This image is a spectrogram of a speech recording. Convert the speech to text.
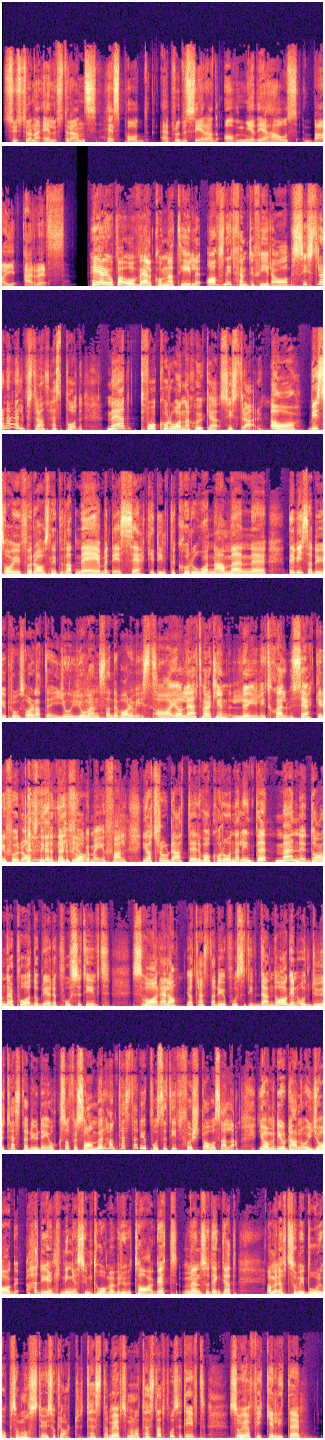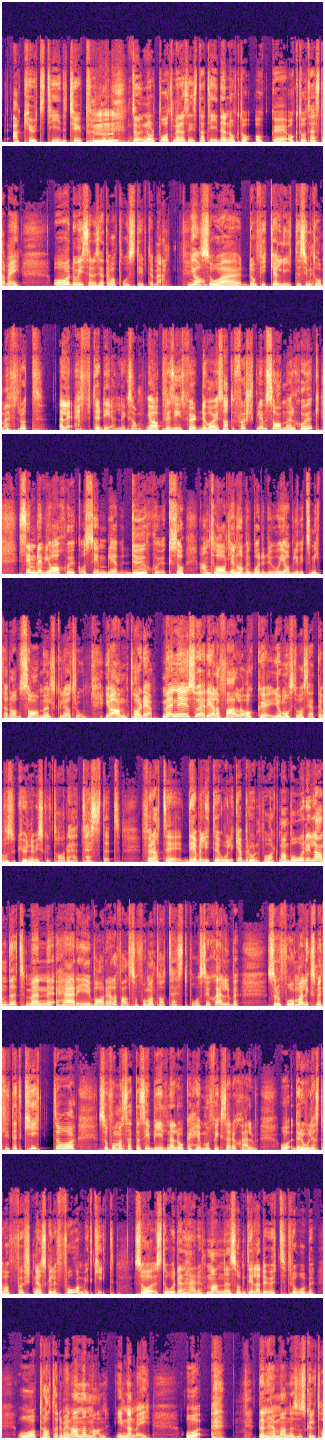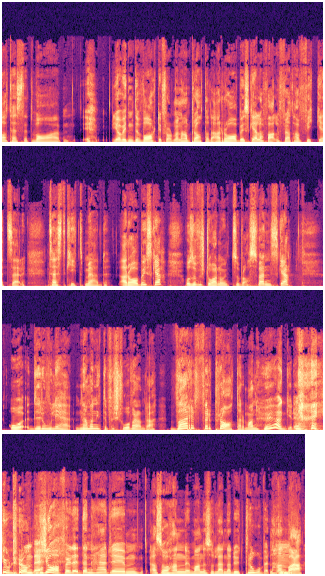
Systrarna Elvstrands hästpodd är producerad av Media House by RF. Hej allihopa och välkomna till avsnitt 54 av systrarna Elfstrands hästpodd med två coronasjuka systrar. Ja, vi sa ju i förra avsnittet att nej men det är säkert inte corona men eh, det visade ju provsvaren att jojomensan det var det visst. Ja, jag lät verkligen löjligt självsäker i förra avsnittet när du Ja. frågade mig ifall jag trodde att det var corona eller inte. Men dagen därpå då blev det positivt svar. Eller ja, jag testade ju positivt den dagen och du testade ju det också för Samuel han testade ju positivt först av oss alla. Ja men det gjorde han och jag hade ju egentligen inga symptom överhuvudtaget men så tänkte jag att ja, men eftersom vi bor ihop så måste jag ju såklart testa mig eftersom man har testat positivt. Så jag fick en lite akuttid typ. Mm. Något åt mig den sista tiden och då, och, eh, och då testade mig. Och då visade det sig att det var positivt det med. Ja. Så eh, då fick jag lite symptom efteråt. Eller efter det liksom. Ja, precis. För det var ju så att först blev Samuel sjuk, sen blev jag sjuk och sen blev du sjuk. Så antagligen har väl både du och jag blivit smittade av Samuel skulle jag tro. Jag antar det. Men eh, så är det i alla fall och eh, jag måste bara säga att det var så kul när vi skulle ta det här testet. För att eh, det är väl lite olika beroende på vart man bor i landet men här i Vara i alla fall så får man ta test på sig själv. Så då får man liksom ett litet kit och så får man sätta sig i bilen eller åka hem och fixa det själv. Och det roligaste var först när jag skulle få mitt kit så stod den här mannen som delade ut prov och pratade med en annan man innan mig. Och den här mannen som skulle ta testet var, jag vet inte vart ifrån, men han pratade arabiska i alla fall för att han fick ett så här, testkit med arabiska och så förstår han nog inte så bra svenska. Och det roliga är, när man inte förstår varandra, varför pratar man högre? Gjorde de det? Ja, för den här, eh, alltså han mannen som lämnade ut proven, han bara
